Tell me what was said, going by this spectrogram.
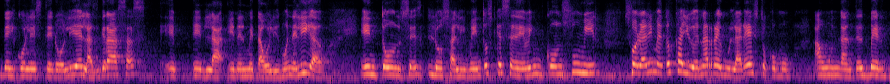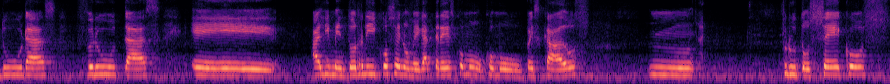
del, colesterol y de las grasas eh, en, la, en el metabolismo en el hígado. Entonces, los alimentos que se deben consumir son alimentos que ayuden a regular esto, como abundantes verduras, frutas, eh, alimentos ricos en omega 3 como, como pescados, mm, frutos secos,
